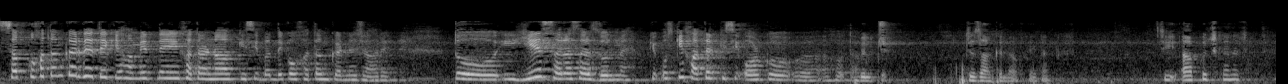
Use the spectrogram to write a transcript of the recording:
سب کو ختم کر دیتے کہ ہم اتنے خطرناک کسی بندے کو ختم کرنے جا رہے ہیں۔ تو یہ سراسر ظلم ہے کہ اس کی خاطر کسی اور کو ہوتا۔ بالکل۔ جزاک اللہ خیر جی آپ کچھ کہنا چاہتے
